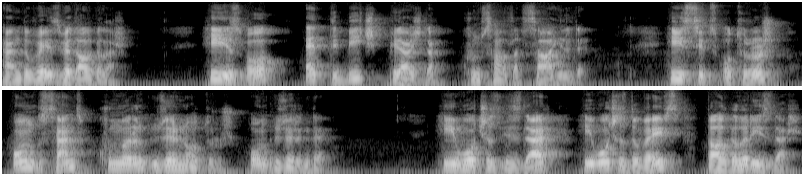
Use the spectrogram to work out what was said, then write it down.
and the waves ve dalgalar. He is o at the beach plajda, kumsalda, sahilde. He sits oturur, on the sand kumların üzerine oturur, on üzerinde. He watches izler, he watches the waves dalgaları izler.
